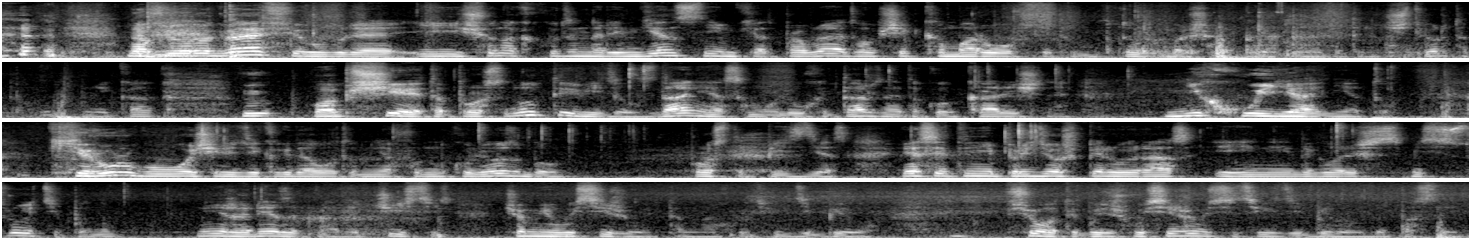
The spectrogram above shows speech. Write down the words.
На флюорографию, бля, и еще на какую-то на рентген снимки отправляют вообще к Комаровке. Там тоже большая поликлиника, 34 по-моему, никак. И вообще это просто, ну ты видел, здание само двухэтажное, такое калечное. Нихуя нету. К хирургу в очереди, когда вот у меня фурункулез был, просто пиздец. Если ты не придешь первый раз и не договоришься с медсестрой, типа, ну, мне же резать надо, чистить. Чем мне высиживать там, нахуй, этих дебилов? Все, ты будешь высиживать этих дебилов до последнего.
